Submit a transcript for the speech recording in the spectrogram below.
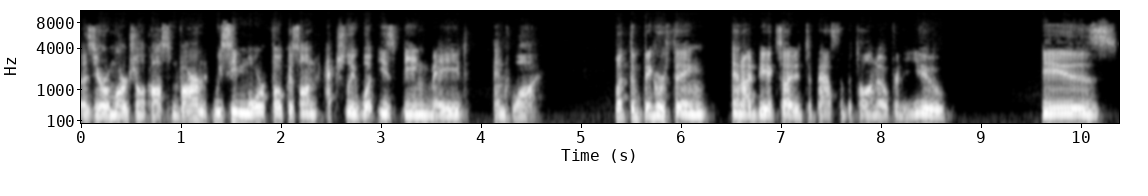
a zero marginal cost environment we see more focus on actually what is being made and why but the bigger thing and i'd be excited to pass the baton over to you is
